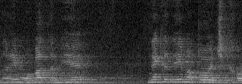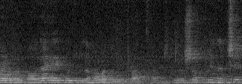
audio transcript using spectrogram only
нали, молбата ми е Нека да има повече хора в България, които да могат да го правят това нещо, защото иначе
